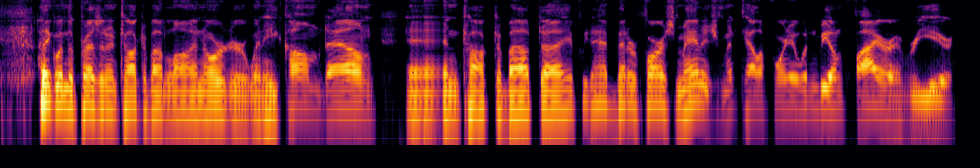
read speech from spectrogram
I think when the president talked about law and order, when he calmed down and talked about uh, if we'd had better forest management, California wouldn't be on fire every year.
